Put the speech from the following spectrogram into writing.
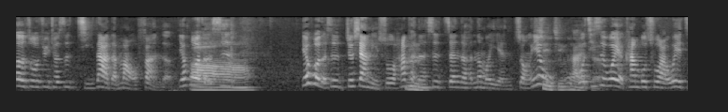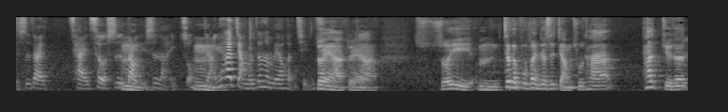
恶作剧就是极大的冒犯了，又或者是，哦、又或者是，就像你说，他可能是真的很那么严重，嗯、因为我我其实我也看不出来，我也只是在猜测是到底是哪一种这样，嗯、因为他讲的真的没有很清楚。对呀、啊，对呀、啊，所以嗯，这个部分就是讲出他他觉得、嗯、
